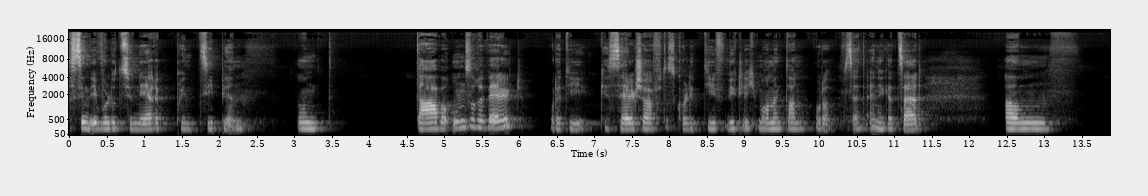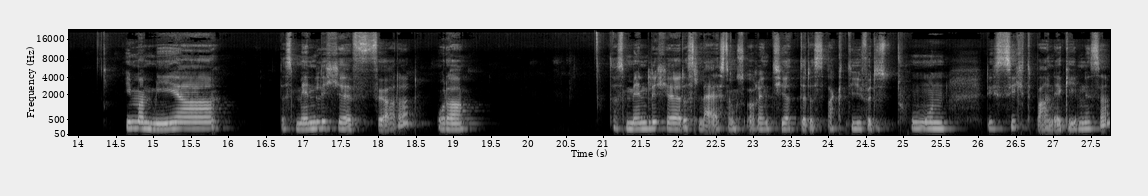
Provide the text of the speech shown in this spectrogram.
das sind evolutionäre Prinzipien. Und da aber unsere Welt oder die Gesellschaft, das Kollektiv wirklich momentan oder seit einiger Zeit ähm, immer mehr das Männliche fördert oder das Männliche, das Leistungsorientierte, das Aktive, das Tun, die sichtbaren Ergebnisse,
